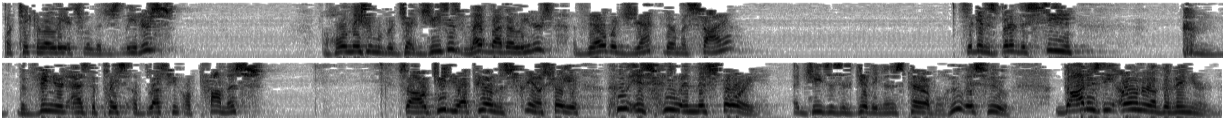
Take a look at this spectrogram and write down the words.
particularly its religious leaders. The whole nation will reject Jesus, led by their leaders. They'll reject their Messiah. So again, it's better to see the vineyard as the place of blessing or promise. So I'll give you up here on the screen, I'll show you who is who in this story Uh, Jesus is giving in this parable. Who is who? God is the owner of the vineyard.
